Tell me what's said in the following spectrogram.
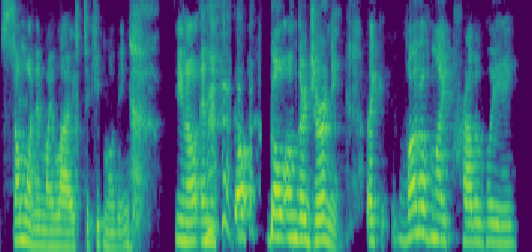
someone in my life to keep moving, you know, and go, go on their journey. Like one of my probably,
